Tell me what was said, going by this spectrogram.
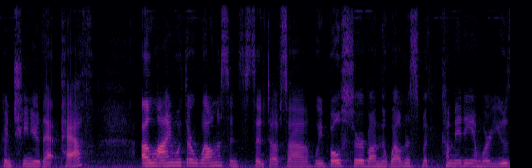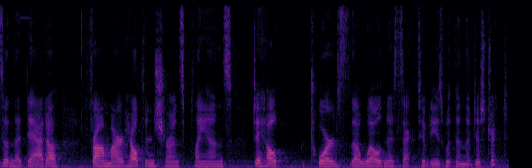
continue that path align with their wellness incentives. Uh, We both serve on the Wellness Committee, and we're using the data from our health insurance plans to help towards the wellness activities within the district.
